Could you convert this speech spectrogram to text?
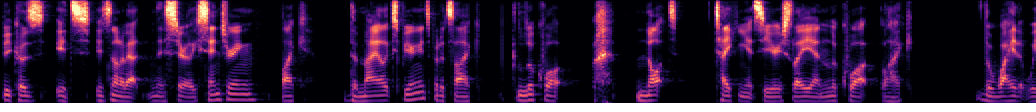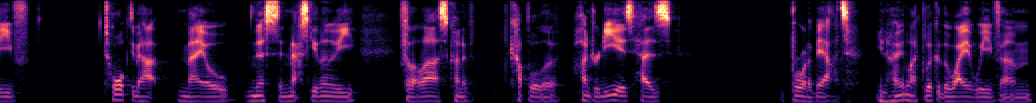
because it's it's not about necessarily centering like the male experience, but it's like look what not taking it seriously and look what like the way that we've talked about maleness and masculinity for the last kind of couple of hundred years has brought about. You know, like look at the way we've um,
